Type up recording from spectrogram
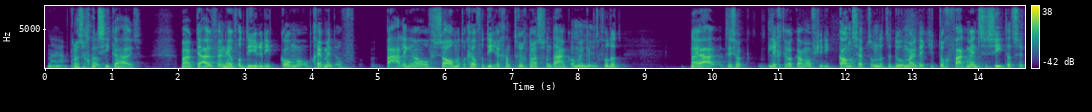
Nou ja. Het was een goed ziekenhuis. Maar duiven en heel veel dieren die komen op een gegeven moment... of palingen of zalmen, toch heel veel dieren gaan terug naar waar ze vandaan komen. En Ik heb het gevoel dat... Nou ja, het, is ook, het ligt er ook aan of je die kans hebt om dat te doen. Maar dat je toch vaak mensen ziet dat ze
